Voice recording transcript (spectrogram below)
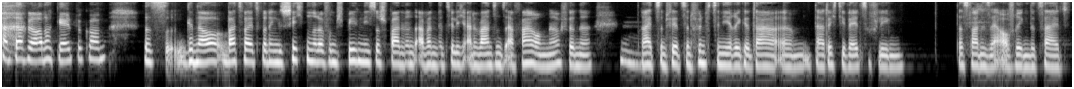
Hab dafür auch noch Geld bekommen. Das genau war zwar jetzt von den Geschichten oder vom Spielen nicht so spannend, aber natürlich eine Wahnsinnserfahrung ne, für eine 13, 14, 15-Jährige, da, ähm, da durch die Welt zu fliegen. Das war eine sehr aufregende Zeit.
